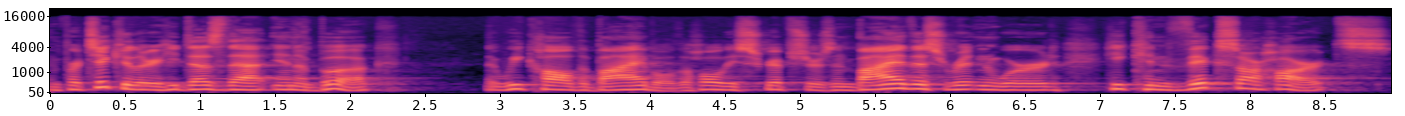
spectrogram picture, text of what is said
In particular, he does that in a book that we call the Bible, the Holy Scriptures. And by this written word, he convicts our hearts.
